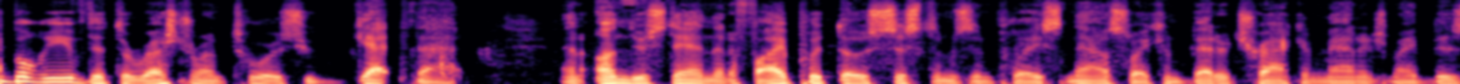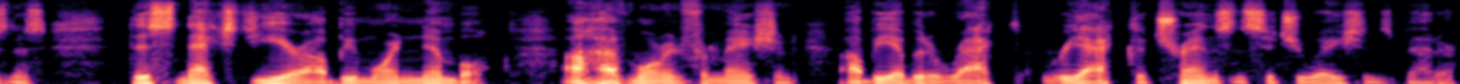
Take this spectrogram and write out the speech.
believe that the restaurateurs who get that and understand that if I put those systems in place now so I can better track and manage my business, this next year I'll be more nimble. I'll have more information. I'll be able to react, react to trends and situations better.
